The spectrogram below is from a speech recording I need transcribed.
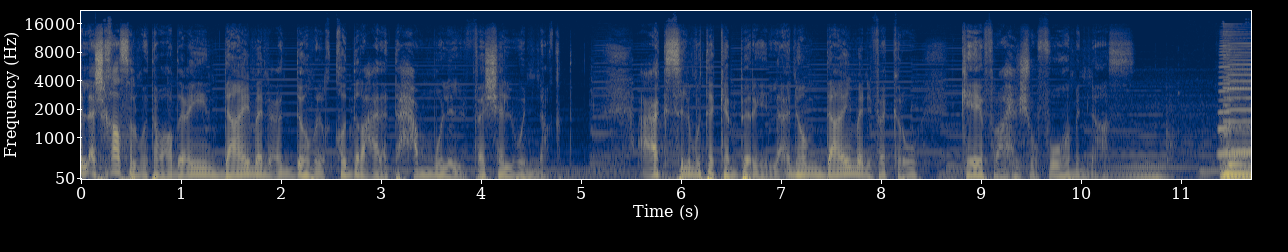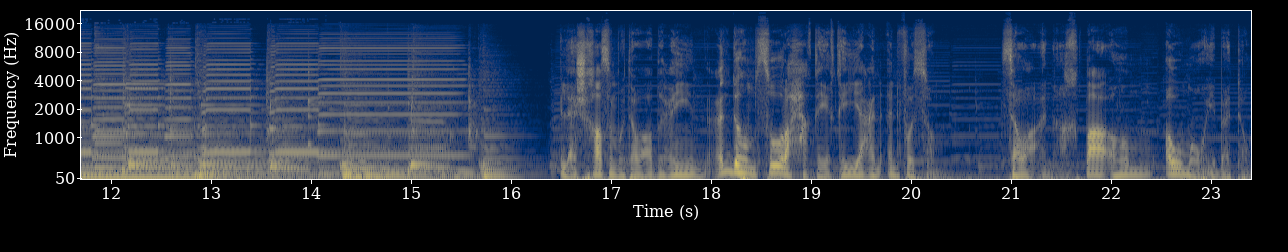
الأشخاص المتواضعين دائما عندهم القدرة على تحمل الفشل والنقد عكس المتكبرين لأنهم دائما يفكروا كيف راح يشوفوهم الناس. الأشخاص المتواضعين عندهم صورة حقيقية عن أنفسهم سواء أخطائهم أو موهبتهم.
